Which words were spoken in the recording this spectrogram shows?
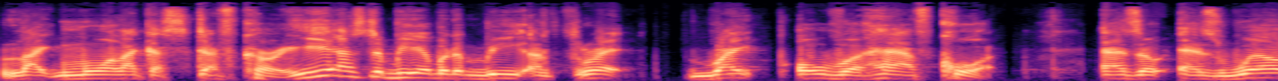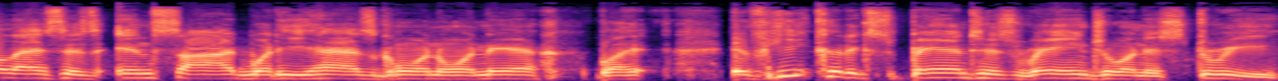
like more like a Steph Curry. He has to be able to be a threat right over half court as a, as well as his inside what he has going on there. But if he could expand his range on his three,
